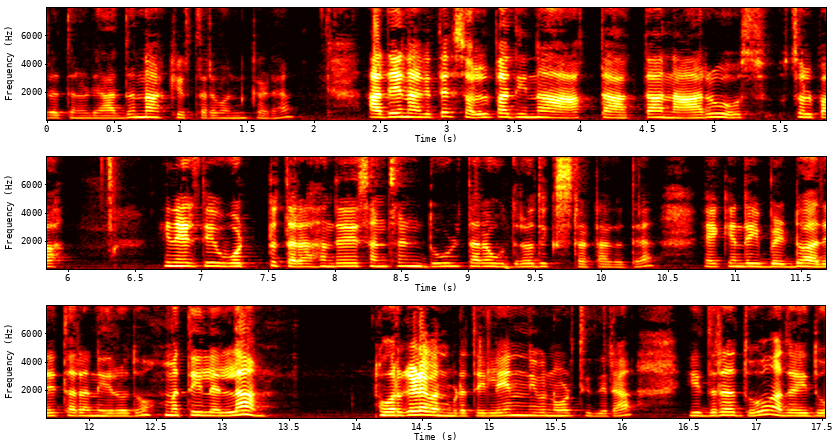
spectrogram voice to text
ಇರುತ್ತೆ ನೋಡಿ, ಅದನ್ನು ಹಾಕಿರ್ತಾರೆ ಒಂದು ಕಡೆ. ಅದೇನಾಗುತ್ತೆ? ಸ್ವಲ್ಪ ದಿನ ಆಗ್ತಾ ಆಗ್ತಾ ನಾರು ಸ್ವಲ್ಪ ಏನು ಹೇಳ್ತೀವಿ ಒಟ್ಟು ಥರ ಅಂದರೆ ಸಣ್ಣ ಸಣ್ಣ ಧೂಳು ಥರ ಉದುರೋದಕ್ಕೆ ಸ್ಟಾರ್ಟ್ ಆಗುತ್ತೆ. ಯಾಕೆಂದರೆ ಈ ಬೆಡ್ಡು ಅದೇ ಥರನೇ ಇರೋದು. ಮತ್ತು ಇಲ್ಲೆಲ್ಲ ಹೊರಗಡೆ ಬಂದ್ಬಿಡುತ್ತೆ. ಇಲ್ಲೇನು ನೀವು ನೋಡ್ತಿದ್ದೀರಾ? ಇದರದ್ದು, ಅದೇ ಇದು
